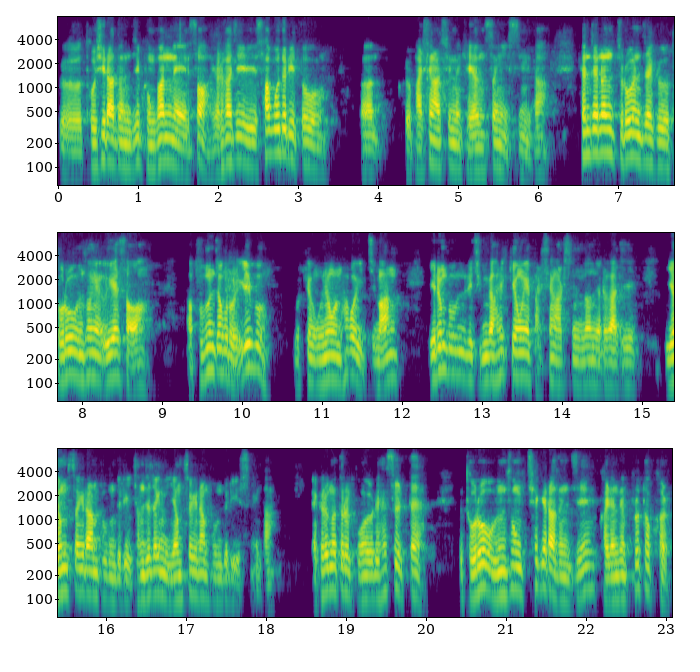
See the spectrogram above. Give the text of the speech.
그, 도시라든지 공간 내에서 여러 가지 사고들이 또 어, 그 발생할 수 있는 개연성이 있습니다. 현재는 주로 이제 그 도로 운송에 의해서 어, 부분적으로 일부 이렇게 운영은 하고 있지만 이런 부분들이 증가할 경우에 발생할 수 있는 여러 가지 위험성이라는 부분들이 전제적인 위험성이라는 부분들이 있습니다. 네, 그런 것들을 고려했을 때그 도로 운송 체계라든지 관련된 프로토콜,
